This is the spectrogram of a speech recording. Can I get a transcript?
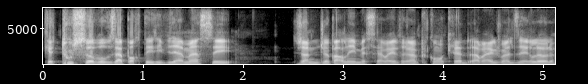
que tout ça va vous apporter, évidemment, c'est j'en ai déjà parlé, mais ça va être vraiment plus concret de la manière que je vais le dire là,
